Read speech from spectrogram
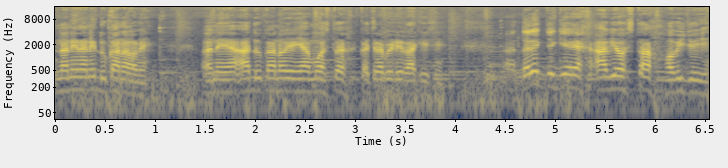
નાની નાની દુકાનો આવે. અને આ દુકાનો અહીંયા મસ્ત કચરાપેટી રાખી છે. દરેક જગ્યાએ આ વ્યવસ્થા હોવી જોઈએ.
